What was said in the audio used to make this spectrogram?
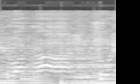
ดวงทานช่วย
